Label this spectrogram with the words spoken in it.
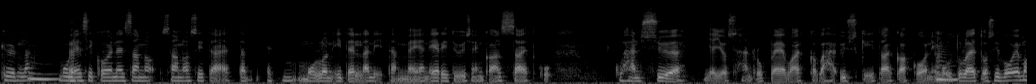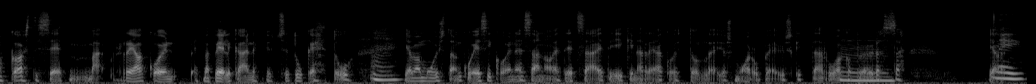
Kyllä. Mm. Mun et, esikoinen sanoi sano sitä, että, että mulla on itselläni tämän meidän erityisen kanssa, että kun, kun hän syö ja jos hän rupeaa vaikka vähän yskiä tai kakoon, niin mm. mulla tulee tosi voimakkaasti se, että mä reagoin, että mä pelkään, että nyt se tukehtuu. Mm. Ja mä muistan, kun esikoinen sanoi, että et sä et ikinä reagoi tolleen, jos mua rupeaa yskittää ruokapöydässä. Mm ja niin.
